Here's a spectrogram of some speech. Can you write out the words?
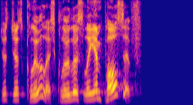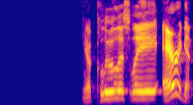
Just, just clueless, cluelessly impulsive, you know, cluelessly arrogant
